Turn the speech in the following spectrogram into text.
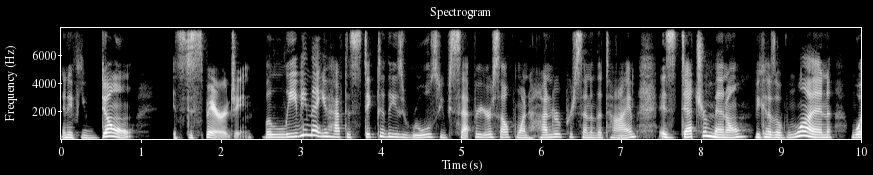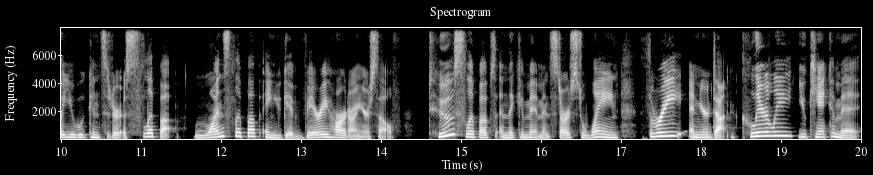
And if you don't, it's disparaging. Believing that you have to stick to these rules you've set for yourself 100% of the time is detrimental because of one, what you would consider a slip up. One slip up and you get very hard on yourself. Two slip ups and the commitment starts to wane. Three and you're done. Clearly, you can't commit.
